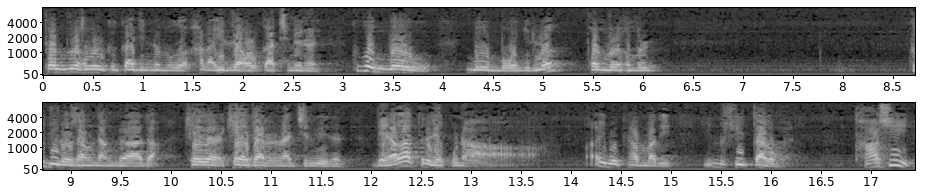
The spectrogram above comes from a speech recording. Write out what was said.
본분 허물 그까지 넘어가 하나 일어나 올 것 같으면은, 그거 뭐, 뭐, 뭔 일로? 본분 허물. 구준호상 낭묘하다. 개달은한 지루에는 매화가 떨어졌구나. 아, 이렇게 한마디 읽을 수 있다고 말. 다시,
